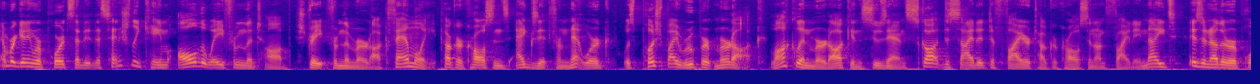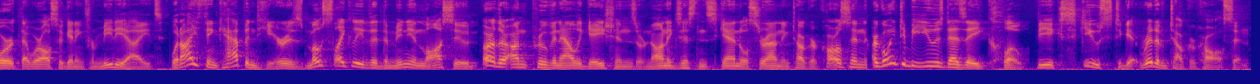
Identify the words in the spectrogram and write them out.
and we're getting reports that it essentially came all the way from the top, straight from the Murdoch family. Tucker Carlson's exit from network was pushed by Rupert Murdoch. Lachlan Murdoch and Suzanne Scott decided to fire Tucker Carlson on Friday night, is another another report that we're also getting from Mediaite. What I think happened here is most likely the Dominion lawsuit or other unproven allegations or non existent scandals surrounding Tucker Carlson are going to be used as a cloak, the excuse to get rid of Tucker Carlson.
